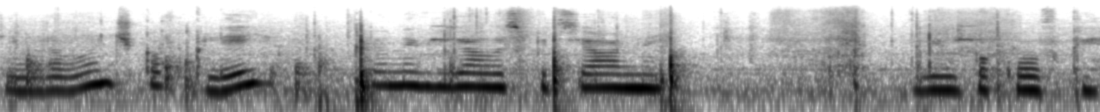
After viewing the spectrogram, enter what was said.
Сім рулончиків, клей для них взяли спеціальний. Дві упаковки.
